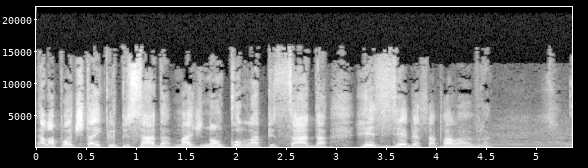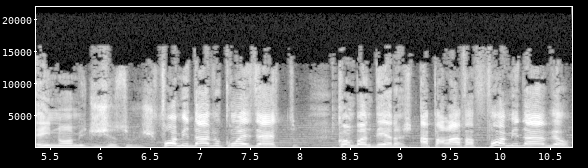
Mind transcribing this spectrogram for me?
Ela pode estar eclipsada, mas não colapsada. Receba essa palavra. Em nome de Jesus. Formidável com o exército, com bandeiras. A palavra formidável.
